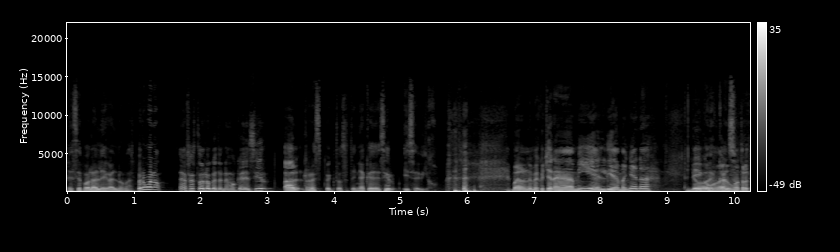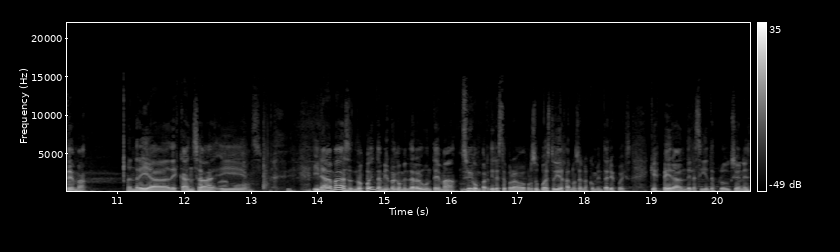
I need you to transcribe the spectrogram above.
ese por la legal nomás. Pero bueno, eso es todo lo que tenemos que decir al respecto. Se tenía que decir y se dijo. bueno, me escucharán a mí el día de mañana Yo eh, con algún otro tema. Andrea descansa y, y nada más. Nos pueden también recomendar algún tema, Sí. compartir este programa por supuesto y dejarnos en los comentarios pues qué esperan de las siguientes producciones,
